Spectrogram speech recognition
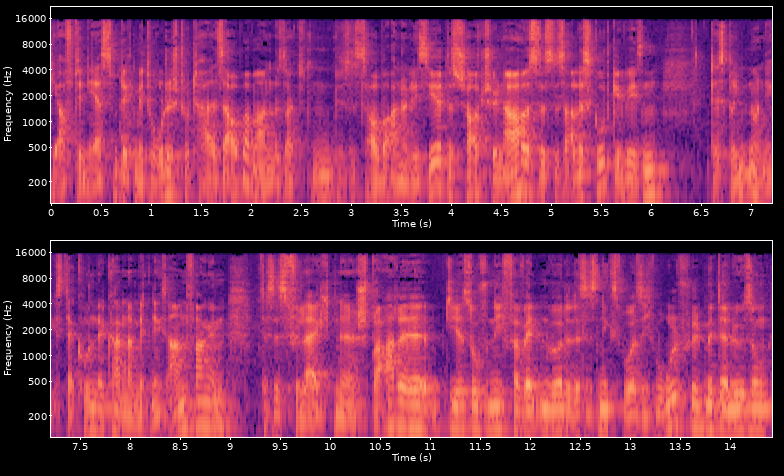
die auf den ersten Blick methodisch total sauber waren. Du sagst, hm, das ist sauber analysiert, das schaut schön aus, das ist alles gut gewesen. Das bringt nur nichts. Der Kunde kann damit nichts anfangen. Das ist vielleicht eine Sprache, die er so nicht verwenden würde. Das ist nichts, wo er sich wohlfühlt mit der Lösung.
